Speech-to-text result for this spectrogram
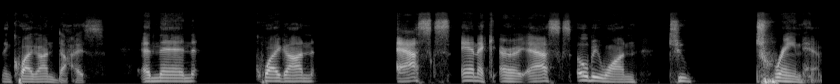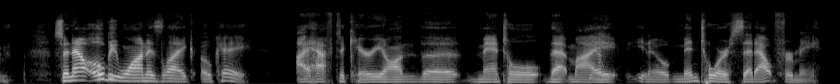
Then Qui Gon dies, and then Qui Gon asks Anakin or asks Obi Wan to train him. So now Obi Wan is like, okay, I have to carry on the mantle that my yeah. you know mentor set out for me.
